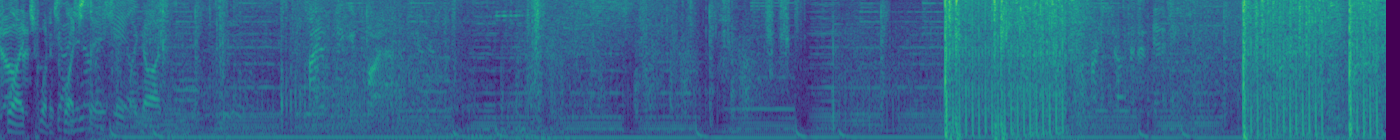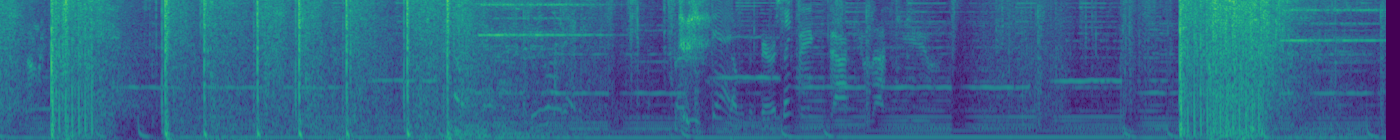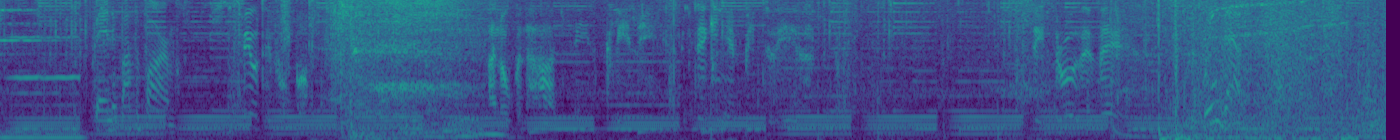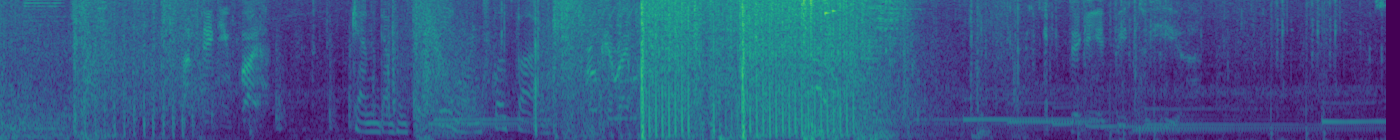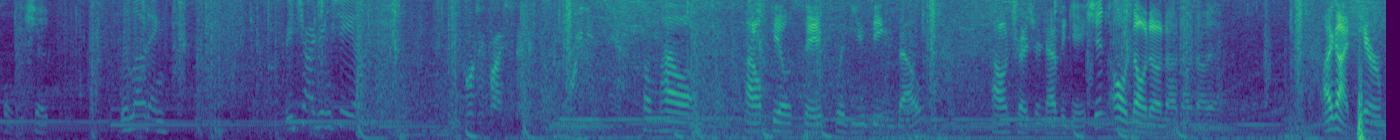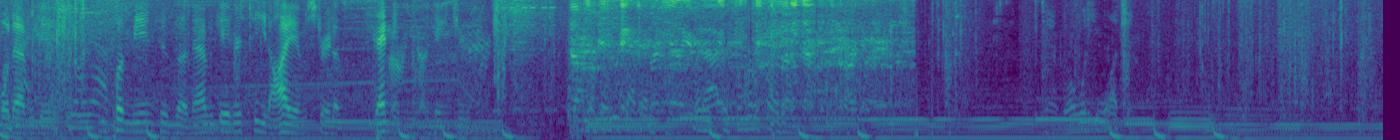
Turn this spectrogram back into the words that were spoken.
clutch, what a clutch save. Oh my god. Feel safe with you being Val. I don't trust your navigation. Oh, no, no, no, no, no, no. I got terrible navigation. You put me into the navigator seat, I am straight up sending you to danger. Damn, bro, what are you watching?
